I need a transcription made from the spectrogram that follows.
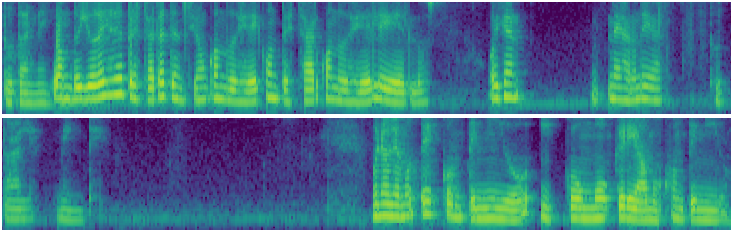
Totalmente. Cuando yo dejé de prestarle atención, cuando dejé de contestar, cuando dejé de leerlos, oigan, me dejaron de llegar. Totalmente. Bueno, hablemos de contenido y cómo creamos contenido.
